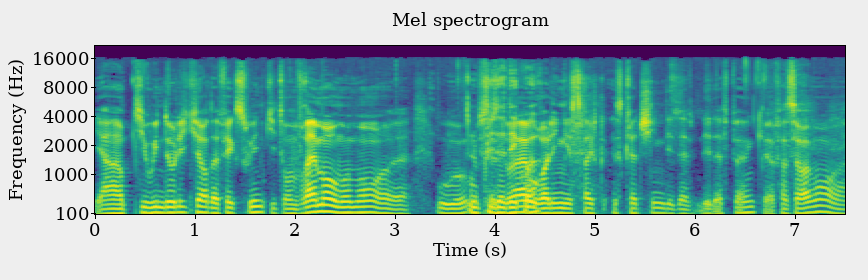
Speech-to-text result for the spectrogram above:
Il y a un petit window licker d'Afex Twin qui tombe vraiment au moment euh, où, Le où plus ça doit, adéquat. ou Rolling et Stra- et Scratching des, Daf- des Daft Punk. Enfin, c'est vraiment. euh,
